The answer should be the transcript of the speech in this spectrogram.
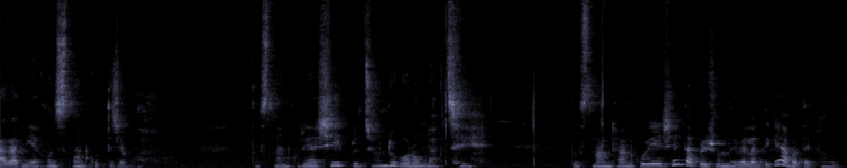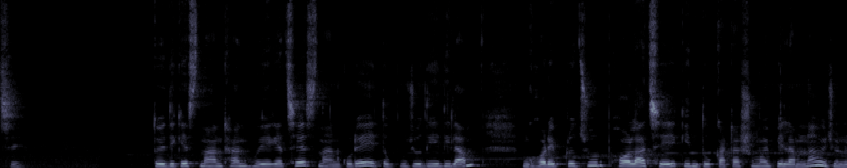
আর আমি এখন স্নান করতে যাব। তো স্নান করে আসি, প্রচণ্ড গরম লাগছে। তো স্নান টান করে এসে তারপরে সন্ধেবেলার দিকে আবার দেখা হচ্ছে। তো এদিকে স্নান টান হয়ে গেছে, স্নান করে তো পুজো দিয়ে দিলাম। ঘরে প্রচুর ফল আছে, কিন্তু কাটার সময় পেলাম না, ওই জন্য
